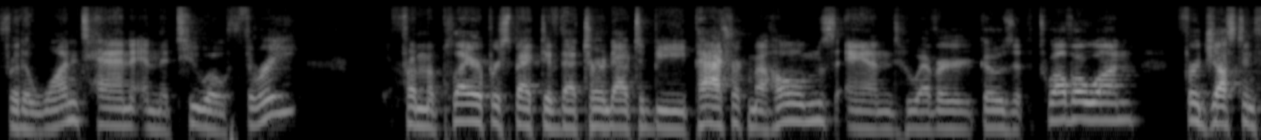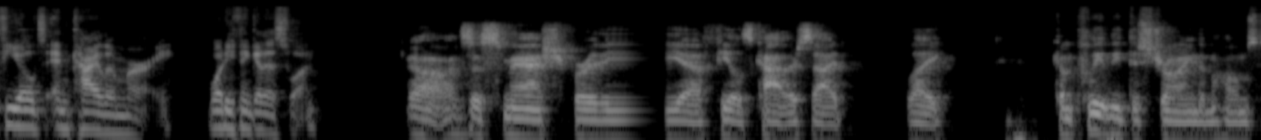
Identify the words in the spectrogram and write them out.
for the 110 and the 203 from a player perspective, that turned out to be Patrick Mahomes and whoever goes at the 1201 for Justin Fields and Kyler Murray. What do you think of this one? Oh, it's a smash for the, the uh, Fields Kyler side. Like completely destroying the Mahomes.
